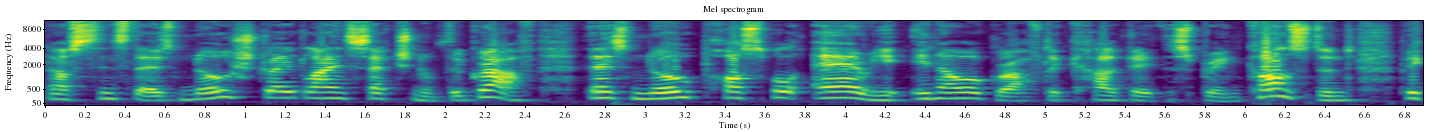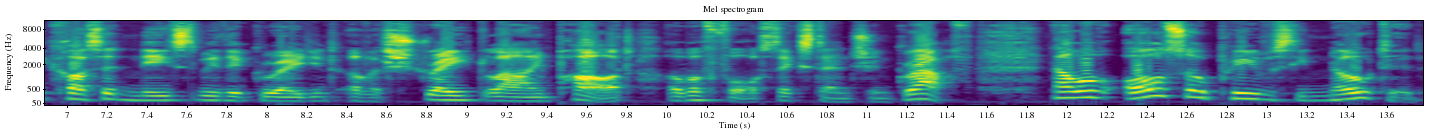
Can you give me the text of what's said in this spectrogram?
Now since there's no straight line section of the graph there's no possible area in our graph to calculate the spring constant because it needs to be the gradient of a straight line part of a force extension graph. Now I've also previously noted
